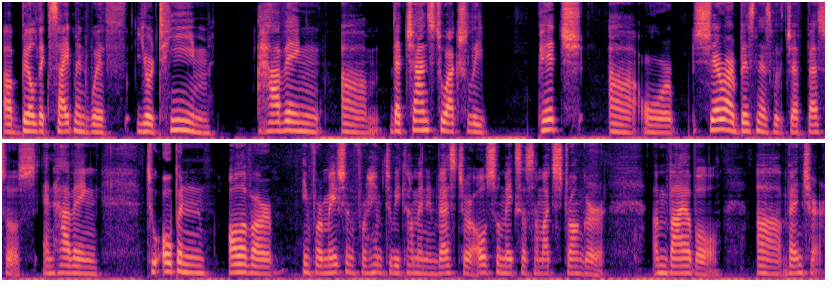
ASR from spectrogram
uh, build excitement with your team, having um, the chance to actually pitch uh, or share our business with Jeff Bezos and having to open all of our information for him to become an investor also makes us a much stronger and viable uh, venture.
